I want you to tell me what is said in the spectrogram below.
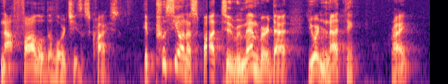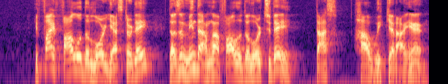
not follow the Lord Jesus Christ. It puts you on a spot to remember that you're nothing, right? If I followed the Lord yesterday, doesn't mean that I'm going to follow the Lord today. That's how wicked I am.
